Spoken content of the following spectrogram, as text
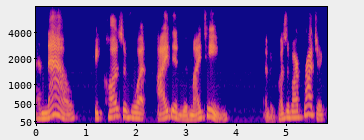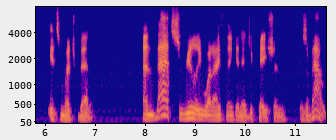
And now, because of what I did with my team and because of our project, it's much better. And that's really what I think an education is about.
